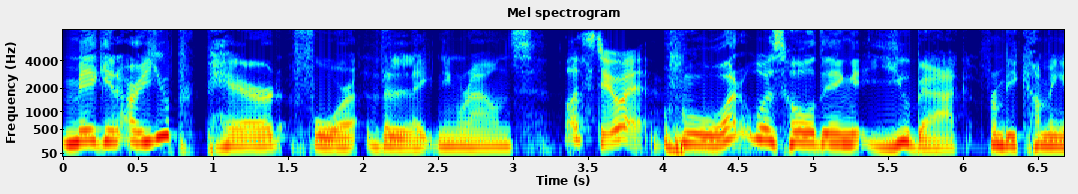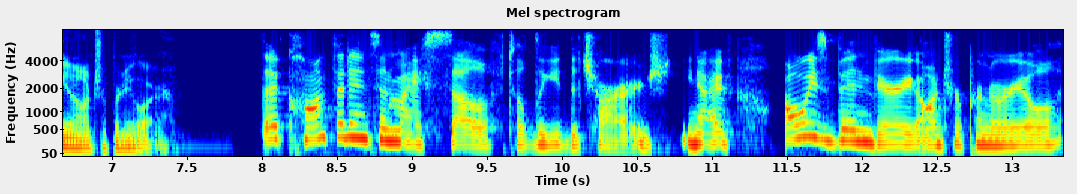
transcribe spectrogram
Meghan, are you prepared for the lightning rounds? Let's do it. What was holding you back from becoming an entrepreneur? the confidence in myself to lead the charge. You know, I've always been very entrepreneurial,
